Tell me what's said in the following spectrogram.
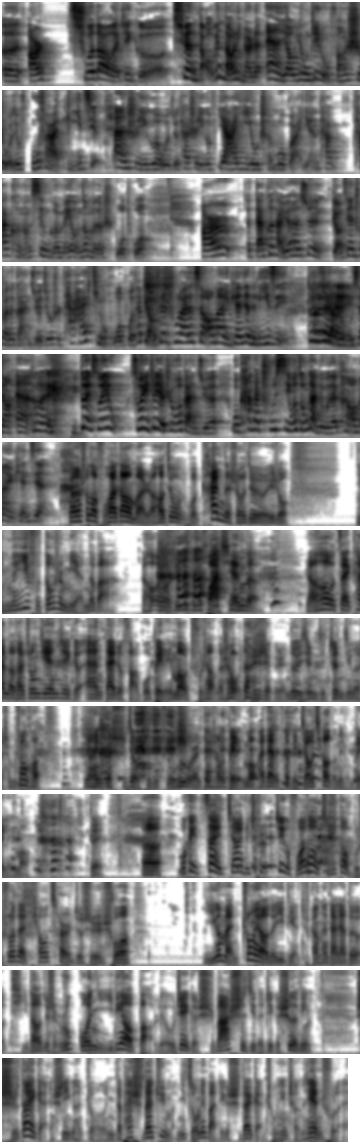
呃，而说到了这个劝导，劝导里面的 Anne 要用这种方式，我就无法理解。Anne 是一个，我觉得他是一个压抑又沉默寡言，他他可能性格没有那么的活泼。而达科塔·约翰逊表现出来的感觉就是他还挺活泼，他表现出来的像《傲慢与偏见》的 Lizzie，他一点都不像 Anne。对 对，所以所以这也是我感觉，我看他出戏，我总感觉我在看《傲慢与偏见》。刚刚说到服化道嘛，然后就我看的时候就有一种，你们的衣服都是棉的吧？然后哦，这衣服是化纤的。然后再看到他中间这个安戴着法国贝雷帽出场的时候，我当时整个人都已经已经震惊了，什么状况？让一个十九世纪初的英国人戴上了贝雷帽，还戴的特别娇俏的那种贝雷帽。对，呃，我可以再加一句，就是这个服化道其实倒不是说在挑刺儿，就是说一个蛮重要的一点，就是刚才大家都有提到，就是如果你一定要保留这个十八世纪的这个设定，时代感是一个很重要的。你在拍时代剧嘛，你总得把这个时代感重新呈现出来。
